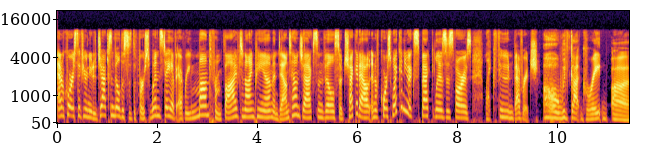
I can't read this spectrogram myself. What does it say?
And of course, if you're new to Jacksonville, this is the first Wednesday of every month from 5 to 9 p.m. in downtown Jacksonville. So check it out. And of course, what can you expect, Liz, as far as like food and beverage? Oh, we've got great uh,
